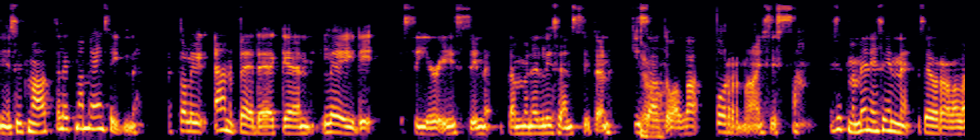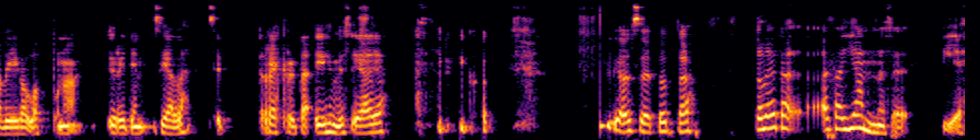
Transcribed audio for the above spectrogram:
Niin sitten mä ajattelin, että mä menen sinne. Että oli NPDGn Lady Seriesin tämmöinen lisenssitön kisa Joo. tuolla Pornaisissa. Sitten mä menin sinne seuraavalla viikonloppuna, yritin siellä sitten rekrytä ihmisiä ja ja se, tota, se oli aika, aika jännä se tie.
